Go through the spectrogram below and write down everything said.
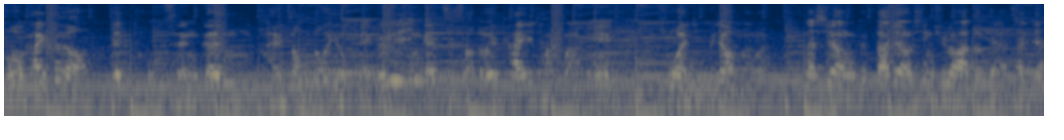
我有开课哦，在土城跟台中都有，每个月应该至少都会开一堂吧，因为出外景比较忙了。那希望大家有兴趣的话，都可以来参加。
